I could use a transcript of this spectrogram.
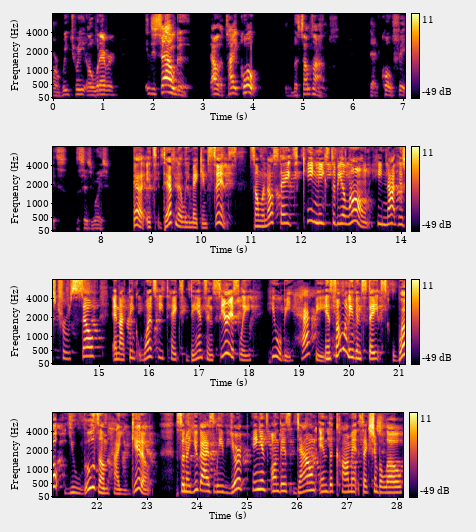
or retweet or whatever, it just sound good. That was a tight quote, but sometimes that quote fits the situation. Yeah, it's definitely making sense. Someone else states King needs to be alone. He not his true self, and I think once he takes dancing seriously, he will be happy. And someone even states, well, you lose them how you get them. So now you guys leave your opinions on this down in the comment section below.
